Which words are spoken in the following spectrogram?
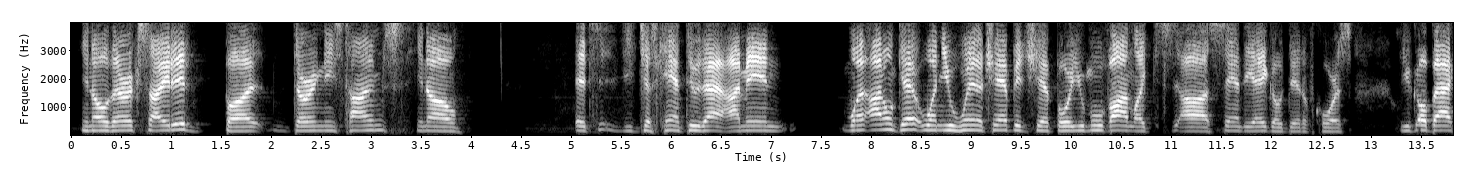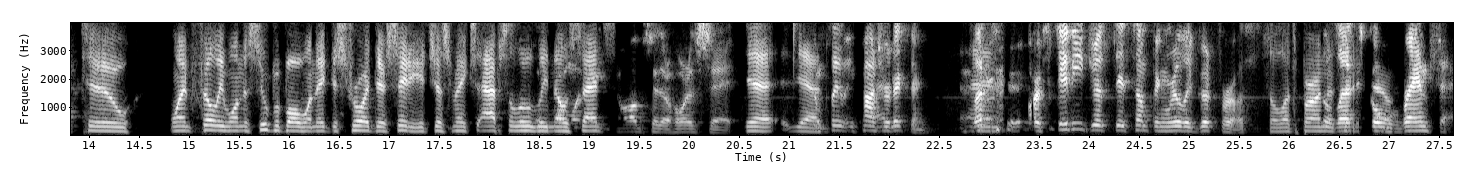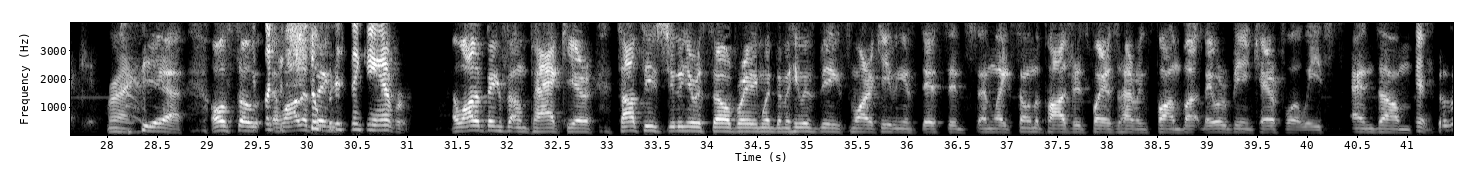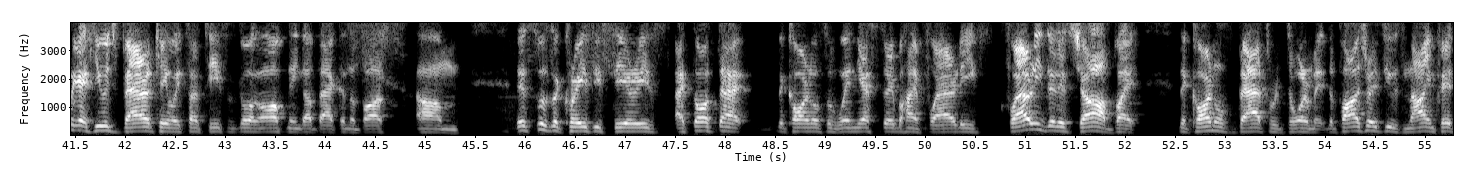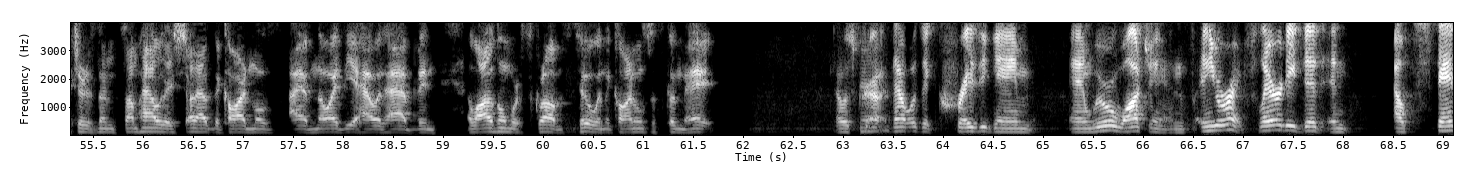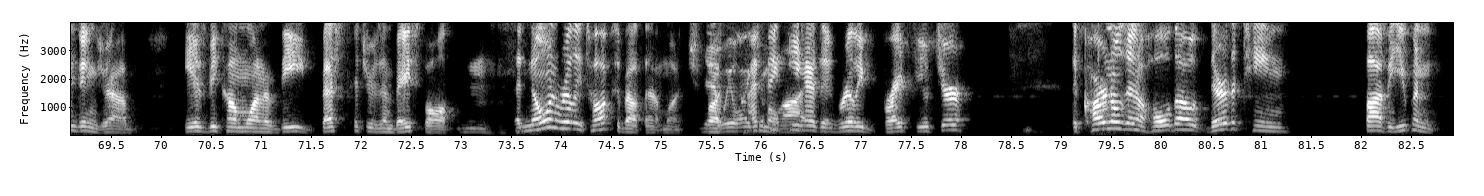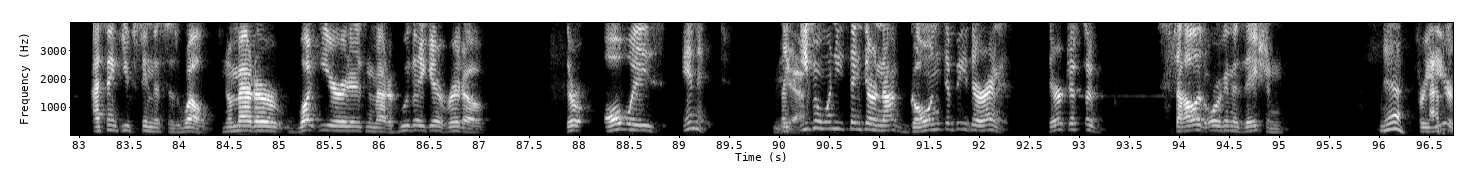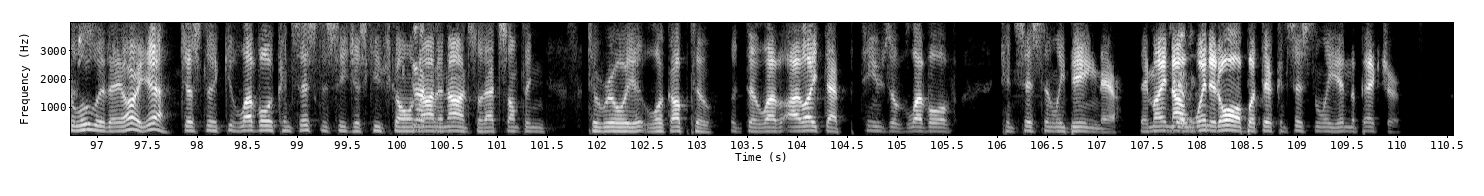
you know, they're excited, but during these times, you know, it's you just can't do that. I mean, when I don't get when you win a championship or you move on like uh, San Diego did, of course. You go back to when Philly won the Super Bowl when they destroyed their city. It just makes absolutely no sense. Dog shit or horse shit. Yeah, yeah. Completely contradicting. Let's, our city just did something really good for us. So let's burn So the city let's go down. ransack it. Right. yeah. Also, like a the lot of things. stupidest thinking ever. a lot of things to unpack here. Tatis Jr. was celebrating with them, and he was being smart, keeping his distance, and like some of the Padres players were having fun, but they were being careful at least. And um, Yeah. it was like a huge barricade like Tatis was going off, and he got back on the bus. Um, this was a crazy series. I thought that the Cardinals would win yesterday behind Flaherty. Flaherty did his job, but the Cardinals' bats were dormant. The Padres used nine pitchers, and somehow they shut out the Cardinals. I have no idea how it happened. A lot of them were scrubs too, and the Cardinals just couldn't hit. That was cra- that was a crazy game, and we were watching it. And, and you're right, Flaherty did an outstanding job. He has become one of the best pitchers in baseball mm. that no one really talks about that much. Yeah, but we like I him a think lot. he has a really bright future. The Cardinals in a hole, though, they're the team. Bobby, you can. I think you've seen this as well. No matter what year it is, no matter who they get rid of, they're always in it. Like yeah. even when you think they're not going to be, they're in it. They're just a solid organization Yeah, for years. absolutely they are. Yeah, just the level of consistency just keeps going on and on. So that's something to really look up to. The level I like that teams of level of consistently being there. They might not Yeah. win it all, but they're consistently in the picture.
